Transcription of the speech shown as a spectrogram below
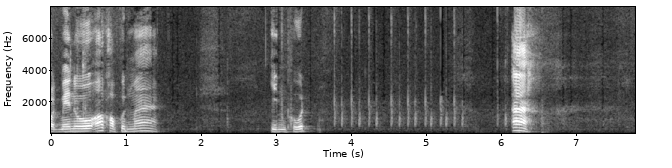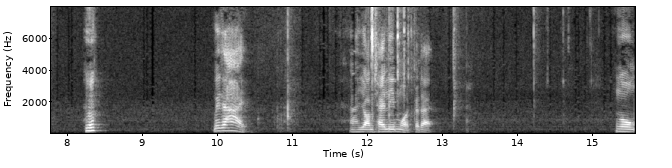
กดเมนู อ๋อ ขอบคุณมาก Input อะฮะไม่ได้อะยอมใช้รีโมทก็ได้ งง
